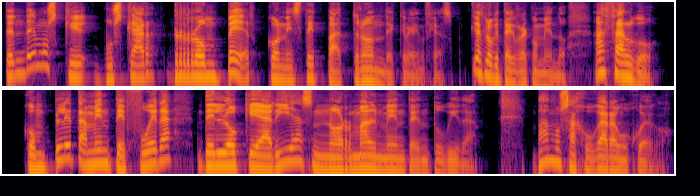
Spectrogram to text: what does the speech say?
Tendremos que buscar romper con este patrón de creencias. ¿Qué es lo que te recomiendo? Haz algo completamente fuera de lo que harías normalmente en tu vida. Vamos a jugar a un juego.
